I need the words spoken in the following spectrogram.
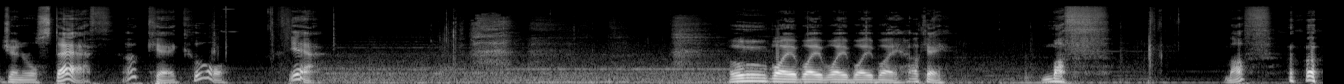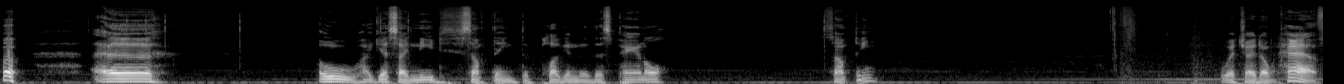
General staff. Okay, cool. Yeah. Oh boy, oh boy, oh boy, oh boy, boy. Okay. Muff. Muff? uh. Oh, I guess I need something to plug into this panel. Something? Which I don't have.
